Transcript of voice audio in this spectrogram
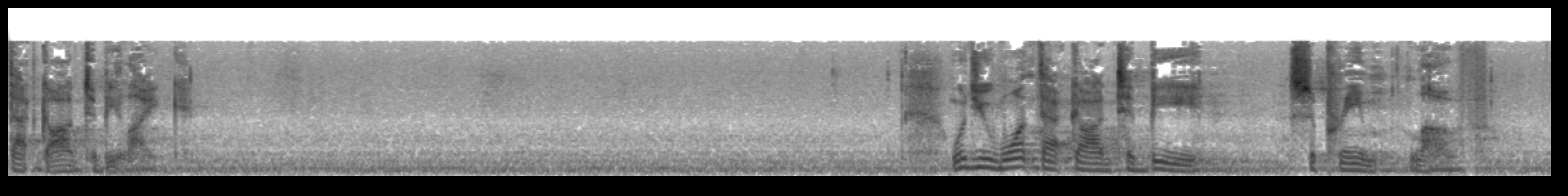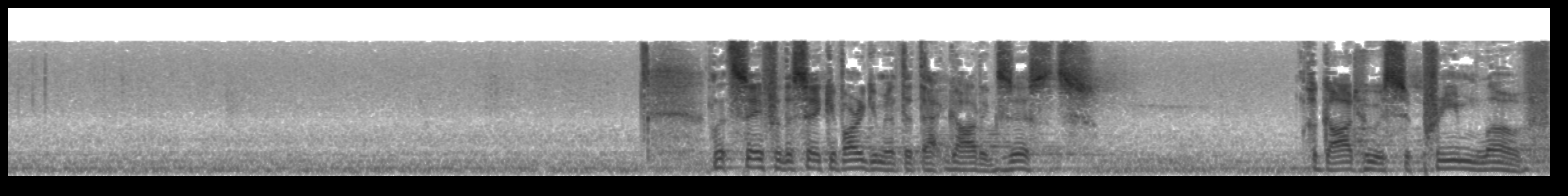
that God to be like? Would you want that God to be supreme love? Let's say, for the sake of argument, that that God exists. A God who is supreme love.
